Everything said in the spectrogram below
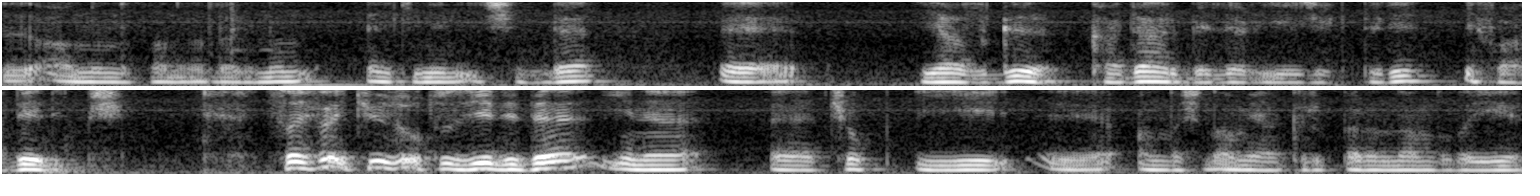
e, Anunlu tanrılarının Enki'nin içinde e, yazgı, kader belirleyecekleri ifade edilmiş. Sayfa 237'de yine e, çok iyi e, anlaşılamayan kırıklarından dolayı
